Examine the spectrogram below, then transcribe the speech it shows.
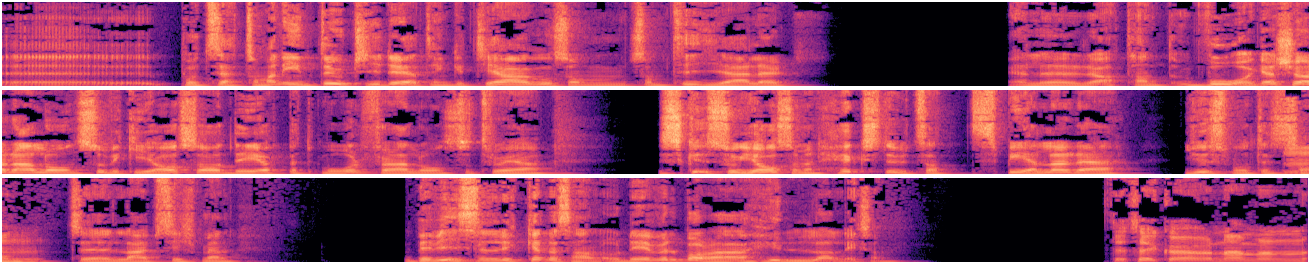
eh, på ett sätt som han inte gjort tidigare. Jag tänker Thiago som, som tia eller eller att han vågar köra Alonso, vilket jag sa, det är öppet mål för Alonso tror jag. Såg jag som en högst utsatt spelare just mot ett Mm. sånt eh, Leipzig, men bevisen lyckades han och det är väl bara hylla liksom. Det tycker jag. Nej men,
